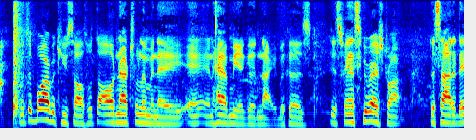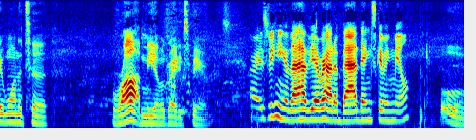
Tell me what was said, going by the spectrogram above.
with the barbecue sauce with the all natural lemonade and, and have me a good night because this fancy restaurant decided they wanted to rob me of a great experience. All right. Speaking of that, have you ever had a bad Thanksgiving meal? Ooh,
